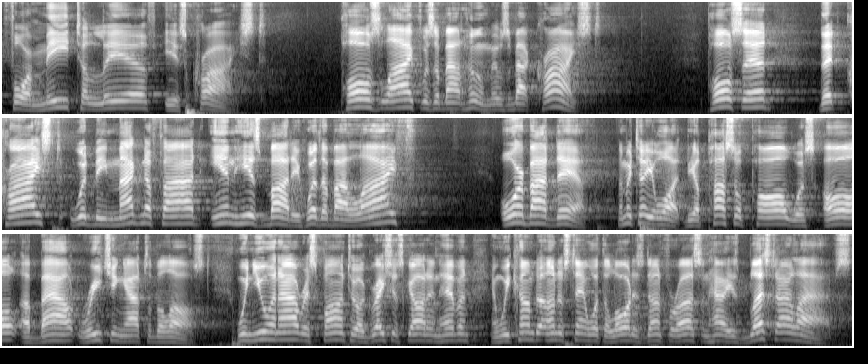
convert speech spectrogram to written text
For me to live is Christ. Paul's life was about whom? It was about Christ. Paul said that Christ would be magnified in his body, whether by life or by death. Let me tell you what, the Apostle Paul was all about reaching out to the lost. When you and I respond to a gracious God in heaven and we come to understand what the Lord has done for us and how He's blessed our lives,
